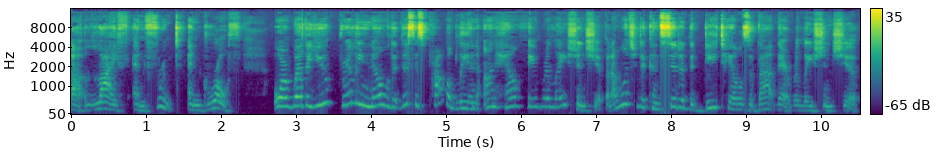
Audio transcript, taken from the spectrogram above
uh, life and fruit and growth or whether you really know that this is probably an unhealthy relationship. And I want you to consider the details about that relationship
